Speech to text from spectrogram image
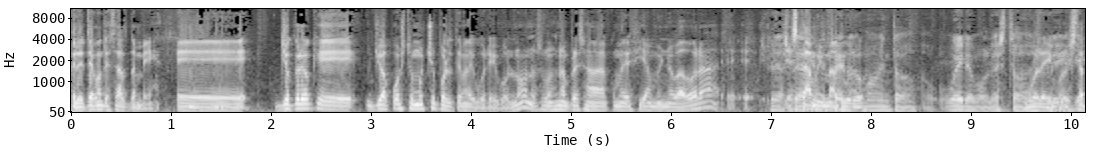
Pero te voy a contestar también. Eh, yo creo que yo apuesto mucho por el tema de wearable, ¿no? No somos una empresa, como decía, muy innovadora. Eh, está muy maduro. Un momento, wearable, esto. Wearable, esta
